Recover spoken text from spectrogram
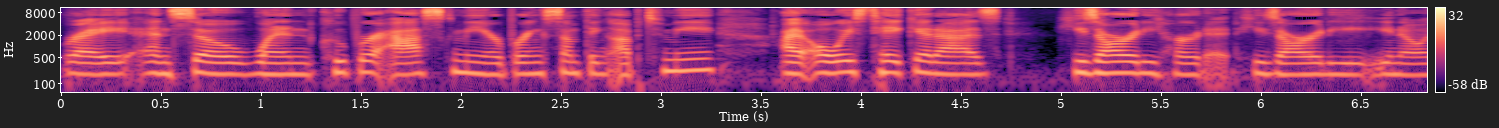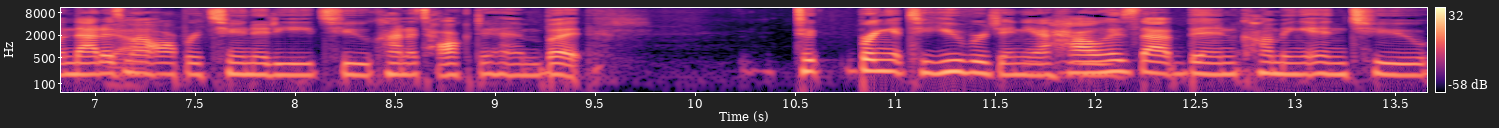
right? And so when Cooper asks me or brings something up to me, I always take it as he's already heard it. He's already, you know, and that is my opportunity to kind of talk to him. But to bring it to you, Virginia, how mm-hmm. has that been coming into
